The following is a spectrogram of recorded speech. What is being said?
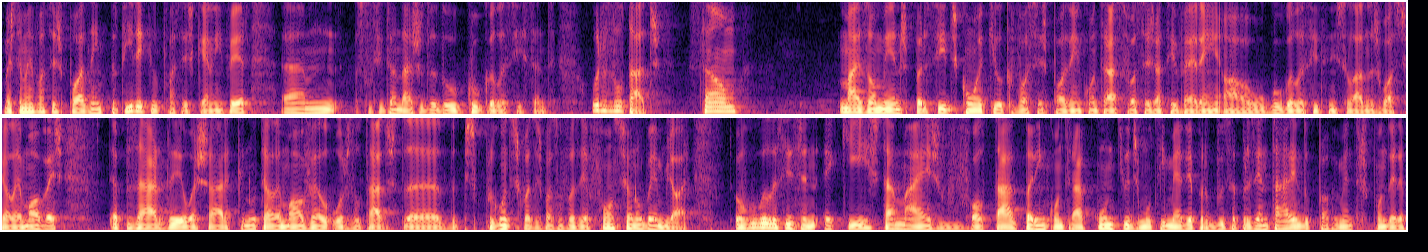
mas também vocês podem pedir aquilo que vocês querem ver, um, solicitando a ajuda do Google Assistant. Os resultados são mais ou menos parecidos com aquilo que vocês podem encontrar se vocês já tiverem o Google Assistant instalado nos vossos telemóveis, apesar de eu achar que no telemóvel os resultados de, de perguntas que vocês possam fazer funcionam bem melhor. O Google Assistant aqui está mais voltado para encontrar conteúdos multimédia para vos apresentarem do que propriamente responder a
